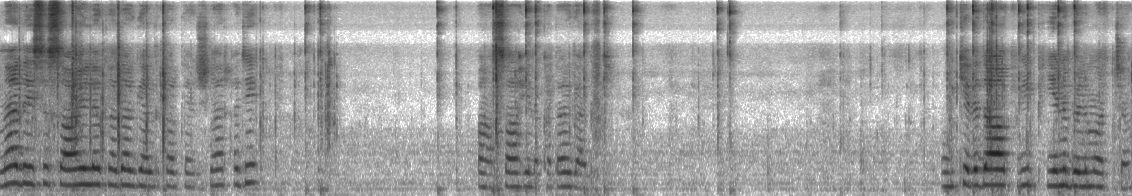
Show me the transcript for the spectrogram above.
Neredeyse sahile kadar geldik arkadaşlar. Hadi. Aa, sahile kadar geldik. Bir kere daha atlayıp yeni bölümü açacağım.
